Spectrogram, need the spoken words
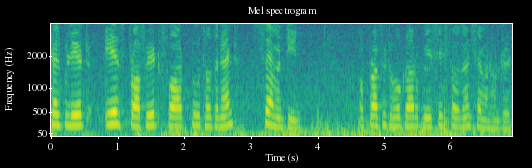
calculate A's profit for 2017 और प्रॉफिट होगा रुपये सिक्स थाउज़ेंड सेवन हंड्रेड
